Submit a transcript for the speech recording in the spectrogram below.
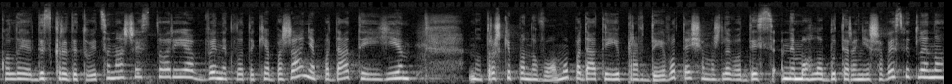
коли дискредитується наша історія, виникло таке бажання подати її ну трошки по-новому, подати її правдиво, те, що можливо десь не могло бути раніше висвітлено.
